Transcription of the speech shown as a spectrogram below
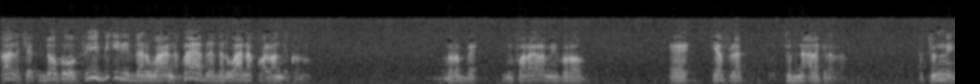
قال دوكو في بئر ذروانة كاي بلا ذروانة كولون دي كونو رب من فرغ ميكرو اي كيفلا تدنا على كده تني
